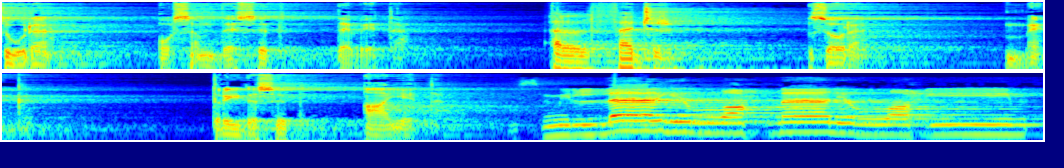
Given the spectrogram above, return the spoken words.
Sura 89. Al-Fajr. Zora Mek 30 ajeta. Bismillahirrahmanirrahim.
